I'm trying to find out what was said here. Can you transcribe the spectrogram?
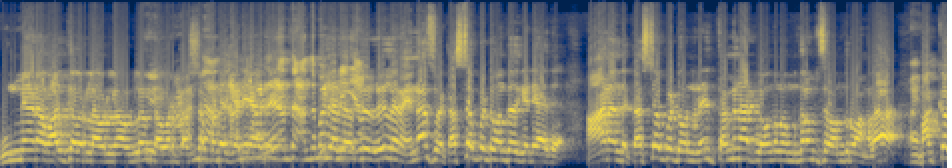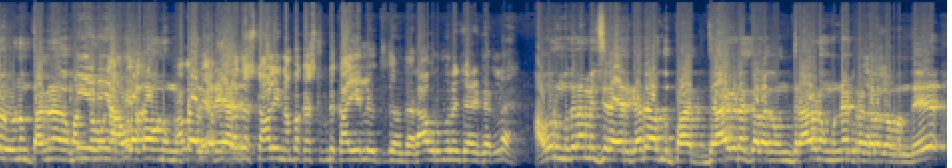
உண்மையான வாழ்க்கை வரல அவர்ல அவர் அந்த- கஷ்டப்பட்டது கிடையாது. இல்ல, என்ன சொல்ற? கஷ்டப்பட்டு வந்தது கிடையாது. ஆனா அந்த கஷ்டப்பட்டு வந்தோடனே தமிழ்நாட்டுல வந்து முதலமைச்சர் வந்துருவாங்களா? மக்கள் ஒண்ணும் தமிழக மக்கள் அவ்வளவுதான் ஒண்ணும் முட்டாள் கிடையாது. ஸ்டாலின் நம்ம கஷ்டப்பட்டு காய்கறிகள் வித்துட்டு வந்தாரு? அவர் முதலமைச்சர் இருக்காருல்ல அவர் முதலமைச்சரா இருக்காரு அது திராவிட கழகம் திராவிட முன்னேற்ற கழகம் வந்து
